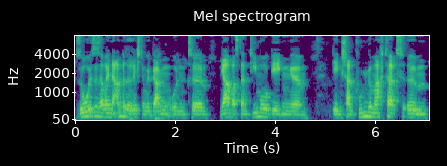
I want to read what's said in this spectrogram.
So ist es aber in eine andere Richtung gegangen. Und äh, ja, was dann Timo gegen, ähm, gegen Shan Kun gemacht hat, ähm,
